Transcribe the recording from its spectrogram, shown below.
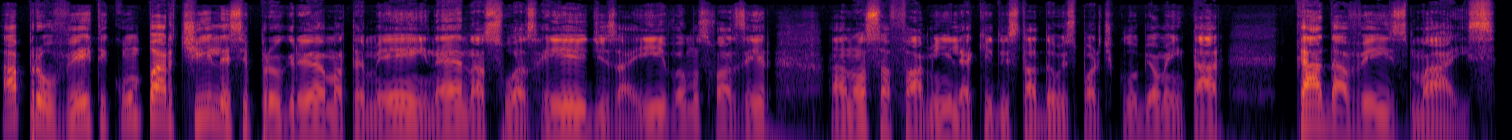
aproveita e compartilha esse programa também, né, nas suas redes aí. Vamos fazer a nossa família aqui do Estadão Esporte Clube aumentar cada vez mais.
